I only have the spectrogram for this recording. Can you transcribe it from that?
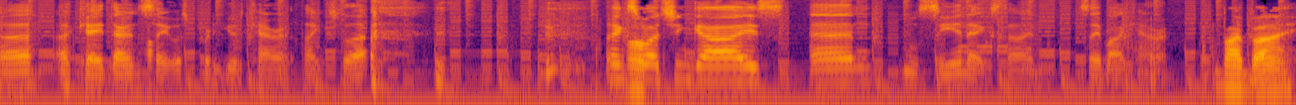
Uh, okay, don't say it was pretty good, Carrot. Thanks for that. Thanks for Oh. watching, guys, and we'll see you next time. Say bye, Carrot. Bye bye.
